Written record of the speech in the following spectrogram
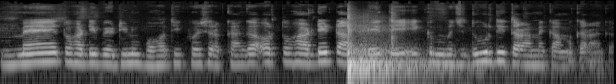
ਮੈਂ ਤੁਹਾਡੀ ਬੇਟੀ ਨੂੰ ਬਹੁਤ ਹੀ ਖੁਸ਼ ਰੱਖਾਂਗਾ ਔਰ ਤੁਹਾਡੇ ਢਾਬੇ ਤੇ ਇੱਕ ਮਜ਼ਦੂਰ ਦੀ ਤਰ੍ਹਾਂ ਮੈਂ ਕੰਮ ਕਰਾਂਗਾ।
